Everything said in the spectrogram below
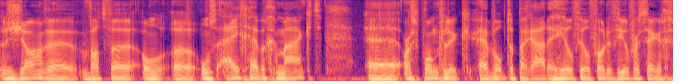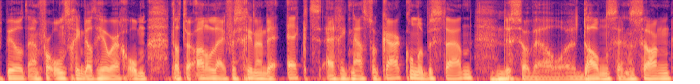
genre wat we eh, ons eigen hebben gemaakt. Eh, oorspronkelijk hebben we op de parade heel veel vaudeville-voorstellingen gespeeld. En voor ons ging dat heel erg om dat er allerlei verschillende acts eigenlijk naast elkaar konden bestaan. Dus zowel eh, dans en zang.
